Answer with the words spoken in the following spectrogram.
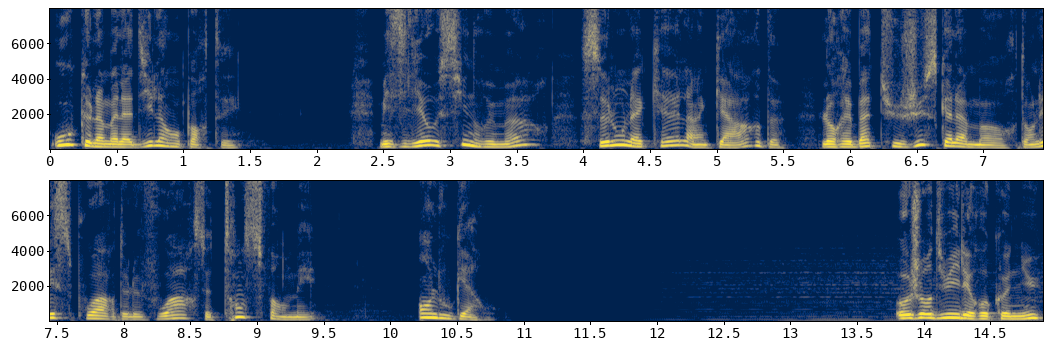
ou que la maladie l'a emporté. Mais il y a aussi une rumeur selon laquelle un garde l'aurait battu jusqu'à la mort dans l'espoir de le voir se transformer en loup-garou. Aujourd'hui, il est reconnu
